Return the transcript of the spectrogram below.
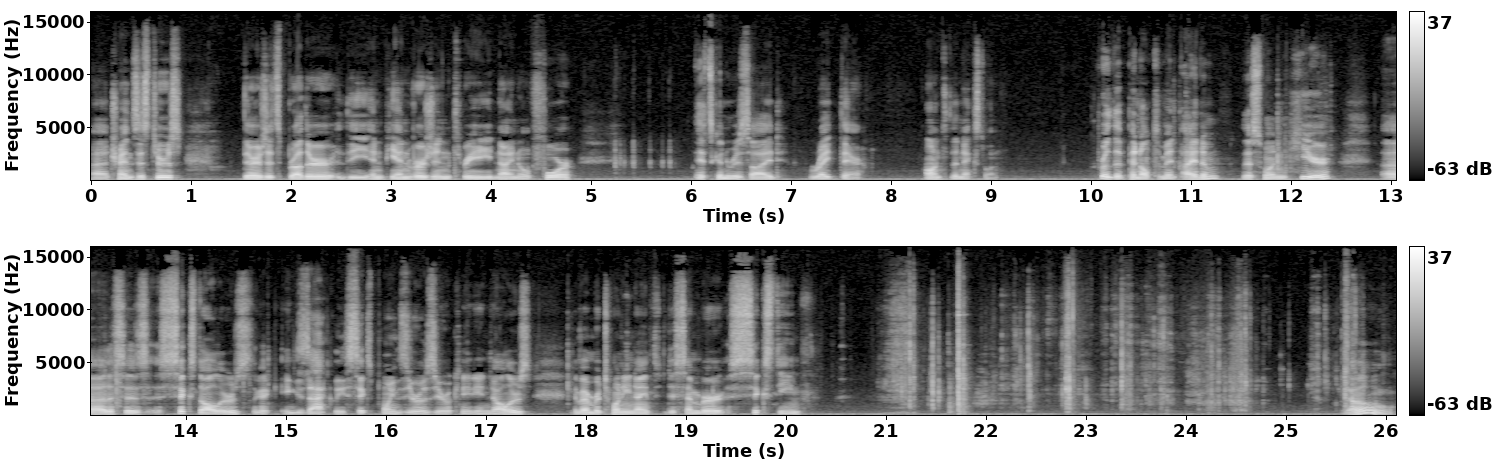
uh, transistors. There's its brother, the NPN version 3904. It's going to reside right there. On to the next one. For the penultimate item, this one here, uh, this is $6, like exactly 6.00 Canadian dollars, November 29th, December 16th. Oh,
